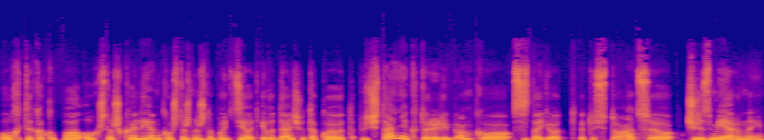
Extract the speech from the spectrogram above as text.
ох, ты как упал, ох, что ж коленка, что ж нужно будет делать. И вот дальше вот такое вот причитание, которое ребенку создает эту ситуацию чрезмерной.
